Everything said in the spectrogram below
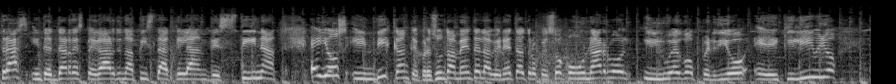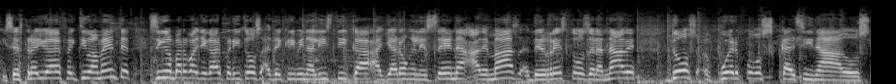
tras intentar despegar de una pista clandestina. Ellos indican que presuntamente la avioneta tropezó con un árbol y luego perdió el equilibrio y se estrelló efectivamente. Sin embargo, al llegar peritos de criminalística hallaron en la escena, además de restos de la nave, dos cuerpos calcinados.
